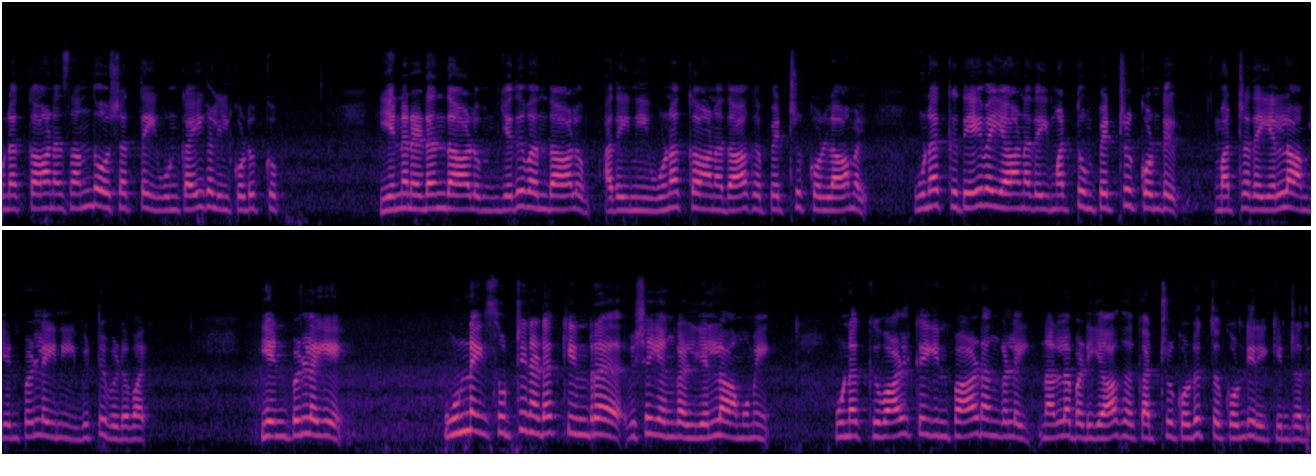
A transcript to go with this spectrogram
உனக்கான சந்தோஷத்தை உன் கைகளில் கொடுக்கும். என்ன நடந்தாலும் எது வந்தாலும் அதை நீ உனக்கானதாக பெற்றுக்கொள்ளாமல் உனக்கு தேவையானதை மட்டும் பெற்றுக்கொண்டு மற்றதையெல்லாம் என் பிள்ளை நீ விட்டு விடுவாய். என் பிள்ளையே உன்னை சுற்றி நடக்கின்ற விஷயங்கள் எல்லாமுமே உனக்கு வாழ்க்கையின் பாடங்களை நல்லபடியாக கற்றுக் கொடுத்து கொண்டிருக்கின்றது.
